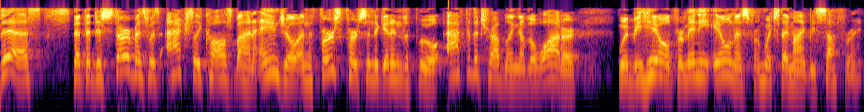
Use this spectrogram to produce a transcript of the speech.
this, that the disturbance was actually caused by an angel and the first person to get into the pool after the troubling of the water would be healed from any illness from which they might be suffering.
